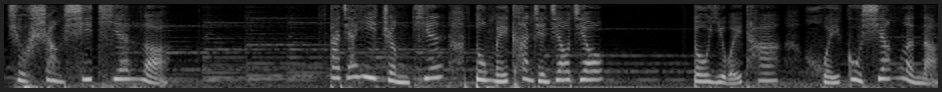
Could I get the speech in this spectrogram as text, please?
就上西天了。大家一整天都没看见娇娇。都以为她回故乡了呢，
